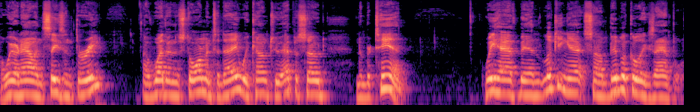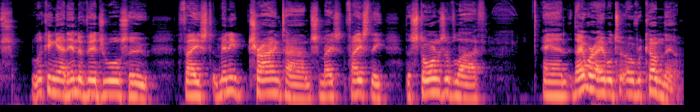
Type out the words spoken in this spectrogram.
We are now in season three of Weathering the Storm, and today we come to episode number 10. We have been looking at some biblical examples, looking at individuals who faced many trying times, faced the, the storms of life, and they were able to overcome them.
